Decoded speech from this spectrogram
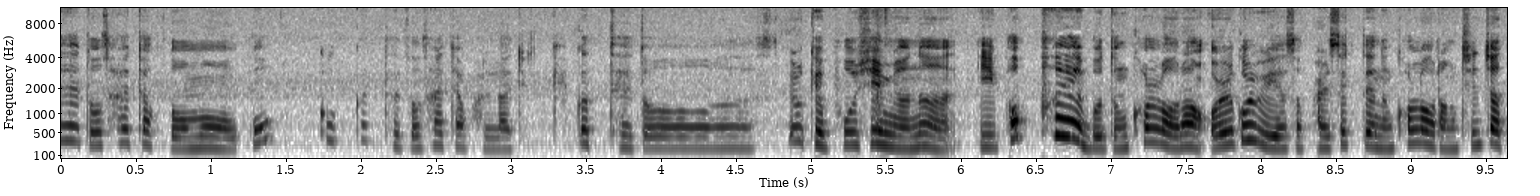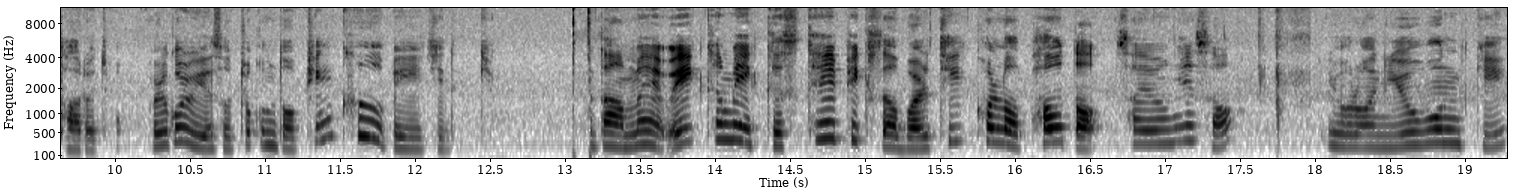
콧대도 살짝 넘어오고 코끝에도 살짝 발라줄게. 끝에도 이렇게 보시면은 이 퍼프에 묻은 컬러랑 얼굴 위에서 발색되는 컬러랑 진짜 다르죠? 얼굴 위에서 조금 더 핑크 베이지 느낌. 그 다음에 웨이크메이크 스테이 픽서 멀티 컬러 파우더 사용해서 이런 유분기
